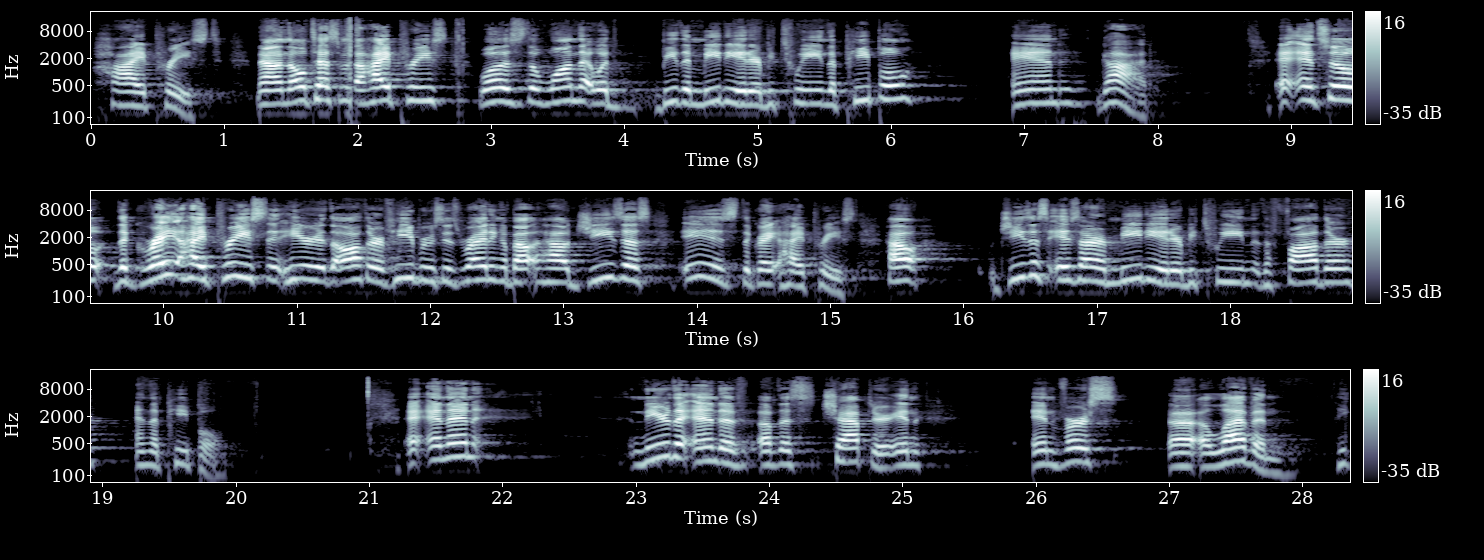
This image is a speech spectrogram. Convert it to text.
high priest. Now, in the Old Testament, the high priest was the one that would be the mediator between the people and God. And so the great high priest, here the author of Hebrews is writing about how Jesus is the great high priest, how Jesus is our mediator between the Father and the people. And then near the end of, of this chapter, in, in verse uh, 11, he,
